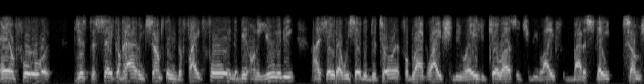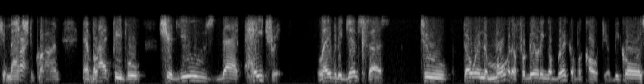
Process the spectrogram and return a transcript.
and for just the sake of having something to fight for and to be on a unity, I say that we say the deterrent for black life should be raised. You kill us, it should be life by the state. Some should match right. the crime, and black people should use that hatred labored against us to throw in the mortar for building a brick of a culture. Because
